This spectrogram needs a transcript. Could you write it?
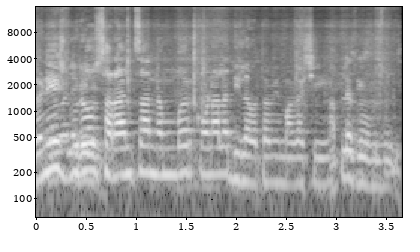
गणेश गुरव सरांचा नंबर कोणाला दिला होता मी मगाशी? आपल्याच मोबाईल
